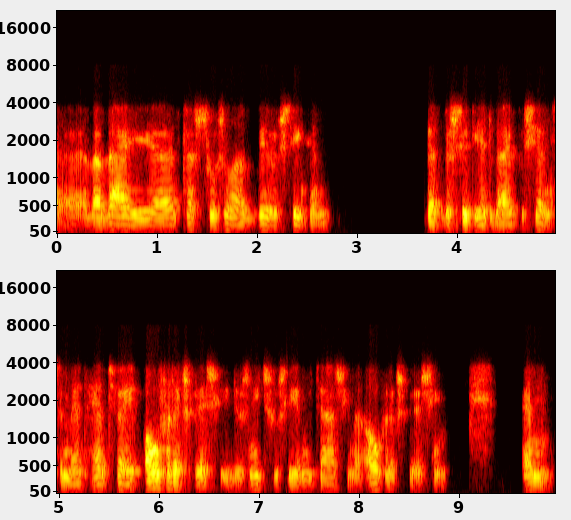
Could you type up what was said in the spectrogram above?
uh, waarbij uh, trastuzumab deruxtecan werd bestudeerd bij patiënten met HER2-overexpressie. Dus niet zozeer mutatie, maar overexpressie. En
